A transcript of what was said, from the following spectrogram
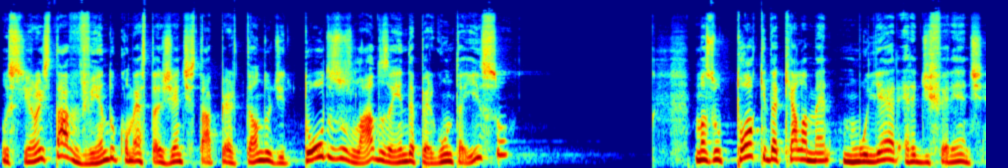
O Senhor está vendo como esta gente está apertando de todos os lados, ainda pergunta isso? Mas o toque daquela mulher era diferente.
